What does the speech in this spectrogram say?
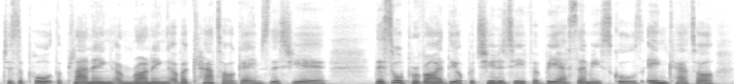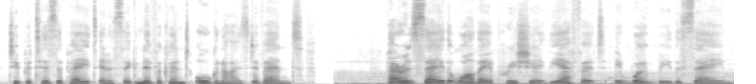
to support the planning and running of a Qatar Games this year. This will provide the opportunity for BSME schools in Qatar to participate in a significant organised event. Parents say that while they appreciate the effort, it won't be the same.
